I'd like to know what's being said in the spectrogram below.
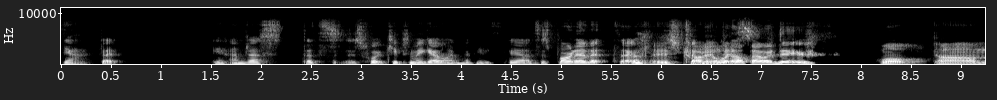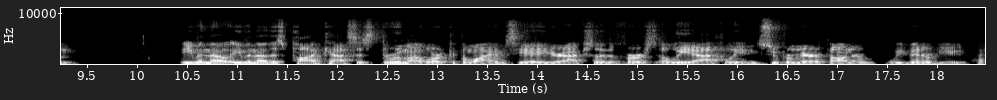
yeah, but yeah, I'm just that's just what keeps me going. It's, yeah, it's just part of it. So It's don't know what else I would do. Well, um, even though even though this podcast is through my work at the YMCA, you're actually the first elite athlete and super marathoner we've interviewed.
